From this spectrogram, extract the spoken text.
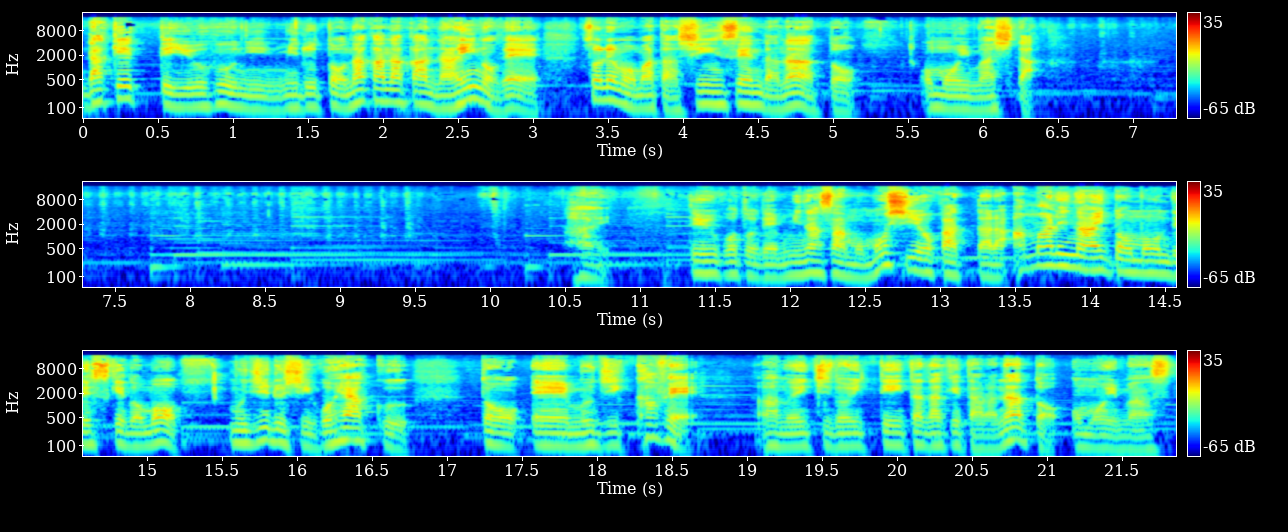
だけっていう風に見るとなかなかないので、それもまた新鮮だなと思いました。はい。ということで皆さんももしよかったらあまりないと思うんですけども無印500と、えー、無地カフェあの一度行っていただけたらなと思います。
